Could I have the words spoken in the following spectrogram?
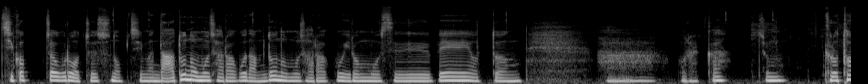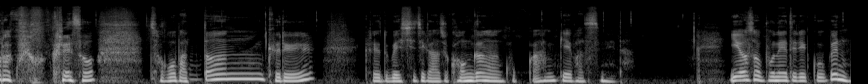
직업적으로 어쩔 수는 없지만 나도 너무 잘하고 남도 너무 잘하고 이런 모습에 어떤 아 뭐랄까 좀 그렇더라고요. 그래서 적어봤던 글을 그래도 메시지가 아주 건강한 곡과 함께 봤습니다. 이어서 보내드릴 곡은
